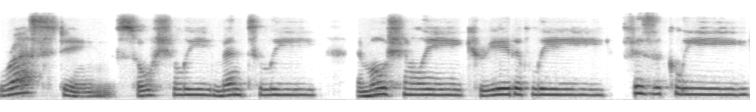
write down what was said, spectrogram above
resting socially, mentally, emotionally, creatively, physically,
